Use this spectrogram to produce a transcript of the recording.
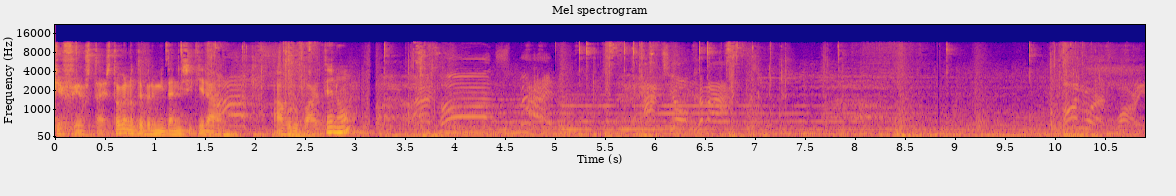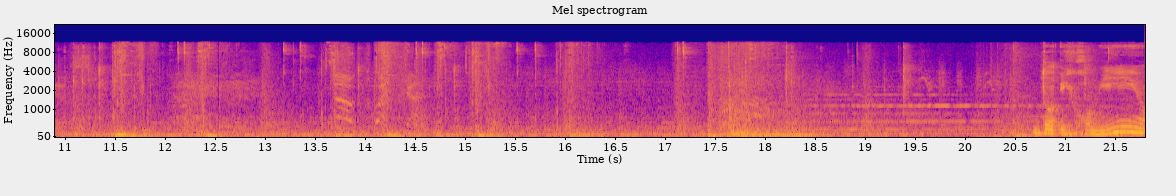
qué feo está esto que no te permita ni siquiera agruparte, ¿no? Mío.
